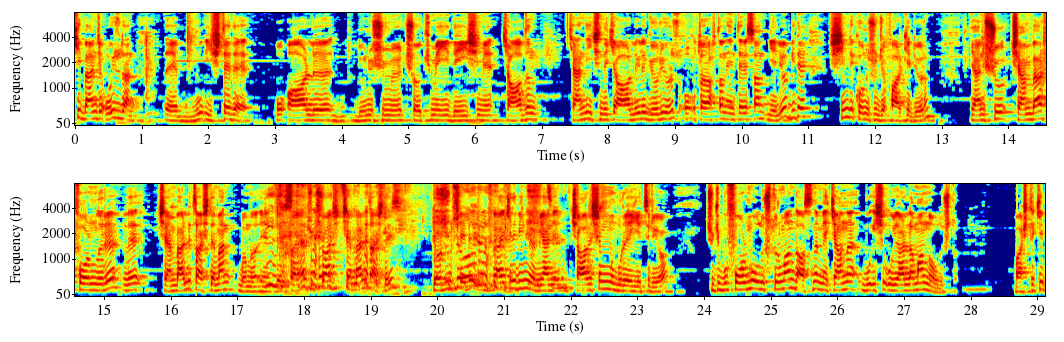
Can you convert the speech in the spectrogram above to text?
ki bence o yüzden e, bu işte de o ağırlığı, dönüşümü, çökmeyi, değişimi kağıdın kendi içindeki ağırlığıyla görüyoruz. O, o taraftan enteresan geliyor. Bir de şimdi konuşunca fark ediyorum. Yani şu çember formları ve çemberli taş demen bana enteresan. Yani. Çünkü şu an çemberli taştayız. Gördüğümüz şey de belki de bilmiyorum yani çağrışım mı buraya getiriyor? Çünkü bu formu oluşturman da aslında mekana bu işi uyarlamanla oluştu baştaki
